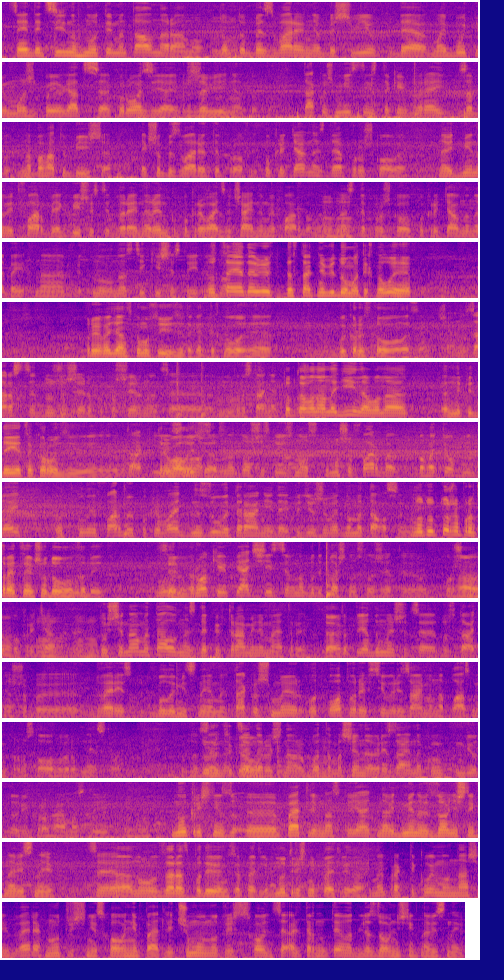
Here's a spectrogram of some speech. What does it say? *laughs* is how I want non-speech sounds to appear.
Це йде цільно гнутий метал на раму, тобто без варення, без швів, де в майбутньому може появлятися корозія, ржавіння. Тобто. Також міцність таких дверей набагато більша, якщо би зварювати профіль. Покриття в нас йде порошкове, на відміну від фарби, як більшості дверей на ринку покривають звичайними фарбами. У нас йде порошкове покриття, воно на, на, ну, воно стійкіше стоїть. Ну це я дивлюсь, достатньо відома технологія. При Радянському Союзі така технологія використовувалася. Ну, зараз це дуже широко поширено, це використання. Тобто вона надійна, вона не піддається корозії Так, і тривалий зносу, час. вона довше стоїть зносу. Тому що фарба багатьох людей, от коли фарби покривають, внизу витирання йде, і тоді вже видно метал саме. Ну тут теж протреться, якщо довго ходить. Ну, Сильно. Років 5-6 це воно буде точно служити порошкове Ага, покриття. ага, ага. Товщина металу в нас де півтора міліметри. Так. Тобто я думаю, що це достатньо, щоб е, двері були міцними. Також ми от отвори всі вирізаємо на плазмі промислового виробництва. Дуже це, це не ручна робота, машина вирізає на комп'ютері, програма стоїть. Внутрішні е, петлі в нас стоять на відміну від зовнішніх навісних. Це А, ну зараз подивимося петлі. Внутрішні петлі, так. ми практикуємо в наших дверях внутрішні сховані петлі. Чому внутрішні сховані? Це альтернатива для зовнішніх навісних.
